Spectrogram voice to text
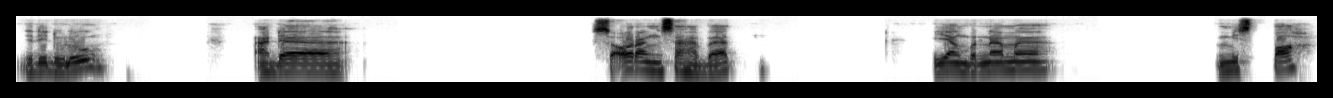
Jadi dulu ada seorang sahabat yang bernama Mistah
